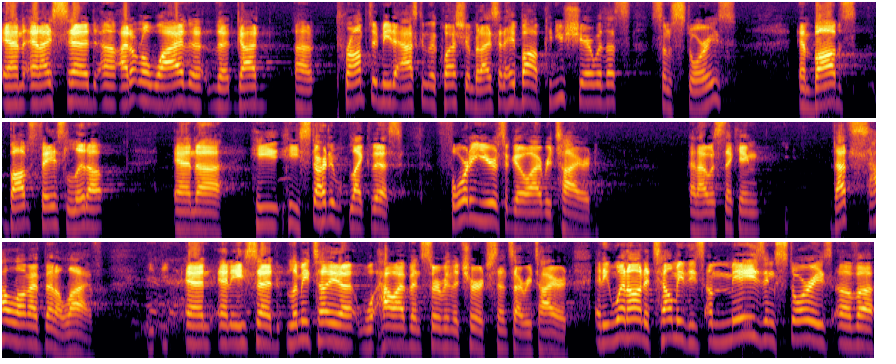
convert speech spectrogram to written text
And, and I said, uh, I don't know why that God uh, prompted me to ask him the question, but I said, Hey, Bob, can you share with us some stories? And Bob's, Bob's face lit up, and uh, he, he started like this 40 years ago, I retired. And I was thinking, That's how long I've been alive. And, and he said, Let me tell you how I've been serving the church since I retired. And he went on to tell me these amazing stories of uh,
